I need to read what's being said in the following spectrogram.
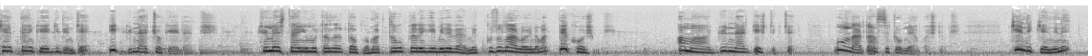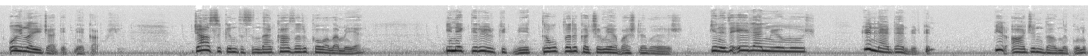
kentten köye gidince ilk günler çok eğlenmiş. Kümesten yumurtaları toplamak, tavukların yemini vermek, kuzularla oynamak pek hoşmuş. Ama günler geçtikçe bunlardan sıkılmaya başlamış. Kendi kendine oyunlar icat etmeye kalkmış. Can sıkıntısından kazları kovalamaya, inekleri ürkütmeye, tavukları kaçırmaya başlamış. Gene de eğlenmiyormuş. Günlerden bir gün bir ağacın dalına konup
